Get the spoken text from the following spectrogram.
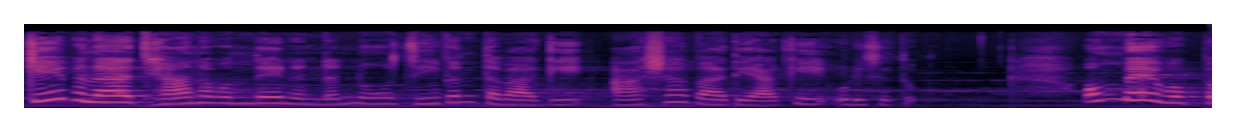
ಕೇವಲ ಧ್ಯಾನವೊಂದೇ ನನ್ನನ್ನು ಜೀವಂತವಾಗಿ, ಆಶಾವಾದಿಯಾಗಿ ಉಳಿಸಿತು. ಒಮ್ಮೆ ಒಬ್ಬ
